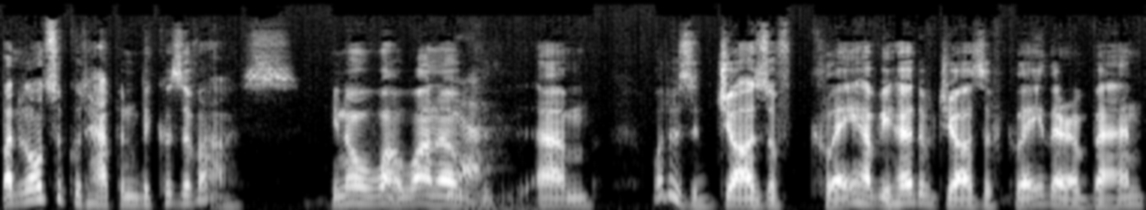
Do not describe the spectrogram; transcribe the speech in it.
but it also could happen because of us. You know, one, one of, Yeah. um, what is it, Jars of Clay? Have you heard of Jars of Clay? They're a band.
